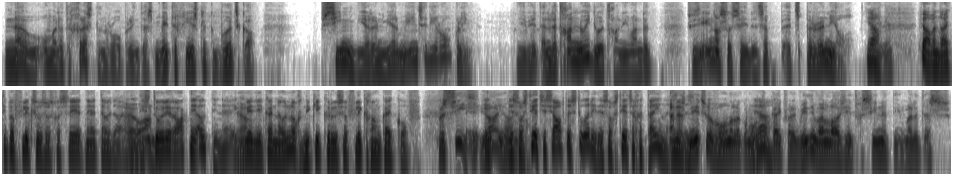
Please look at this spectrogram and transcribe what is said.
nou omdat dit 'n Christen rolprent is met 'n geestelike boodskap sien meer en meer mense die rolprent. Jy weet, en dit gaan nooit doodgaan nie want dit soos die Engelse sê dit's 'n it's perennial. Ja. Ja, want daai tipe fliek soos ons gesê het net nou daai die, die storie raak nie oud nie, nee. Ek ja. weet jy kan nou nog Nikki Cruise se fliek gaan kyk of Presies. Ja, ja. Dis nog ja. steeds dieselfde storie, dis nog steeds 'n getuienis. En is net so wonderlik om om ja. te kyk vir ek weet nie wanneer laas jy dit gesien het nie, maar dit is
